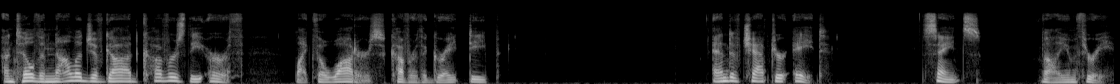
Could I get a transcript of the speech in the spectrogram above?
until the knowledge of God covers the earth like the waters cover the great deep. End of chapter 8. Saints, Volume 3.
